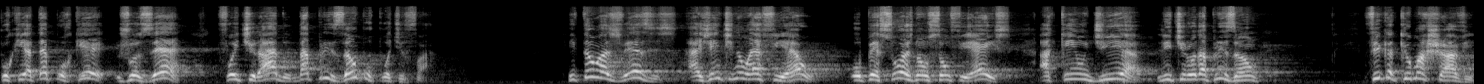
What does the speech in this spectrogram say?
Porque até porque José foi tirado da prisão por Potifar. Então, às vezes, a gente não é fiel, ou pessoas não são fiéis a quem um dia lhe tirou da prisão. Fica aqui uma chave.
